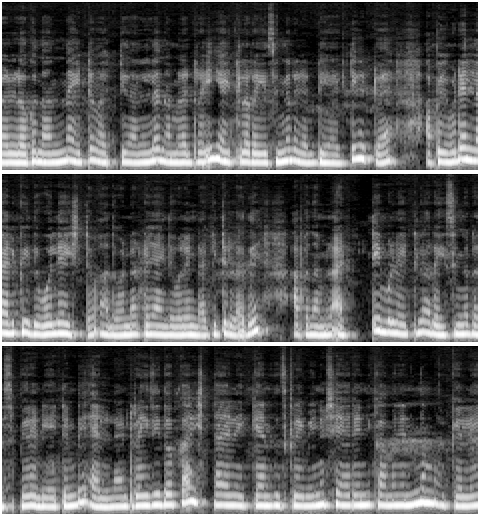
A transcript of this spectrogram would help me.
വെള്ളമൊക്കെ നന്നായിട്ട് വറ്റി നല്ല നമ്മൾ ഡ്രൈ ആയിട്ടുള്ള റൈസിന് റെഡി ആയിട്ട് കിട്ടുക. അപ്പോൾ ഇവിടെ എല്ലാവർക്കും ഇതുപോലെ ഇഷ്ടം. അതുകൊണ്ടാണ് ഞാൻ ഇതുപോലെ ഉണ്ടാക്കിയിട്ടുള്ളത്. അപ്പോൾ നമ്മൾ അടിപൊളിയായിട്ടുള്ള റൈസിന്റെ റെസിപ്പി റെഡി ആയിട്ടുണ്ട്. എല്ലാം ട്രൈ ചെയ്തൊക്കെ ഇഷ്ടമായി ലൈക്ക് ചെയ്യാൻ സബ്സ്ക്രൈബ് ചെയ്യാനും ഷെയർ ചെയ്യാനും കമന്റ് ഒന്നും മറക്കല്ലേ.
